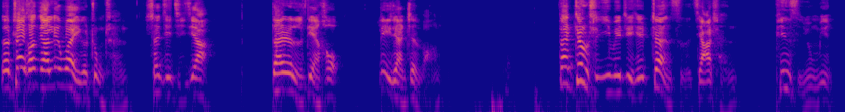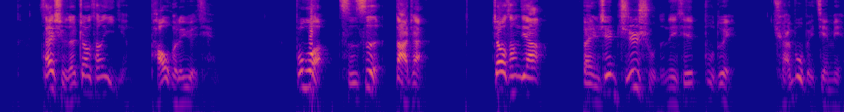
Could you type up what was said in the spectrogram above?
那招仓家另外一个重臣山崎吉家担任了殿后，力战阵亡。但正是因为这些战死的家臣拼死用命，才使得招仓义景逃回了越前。不过此次大战，招仓家本身直属的那些部队全部被歼灭，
